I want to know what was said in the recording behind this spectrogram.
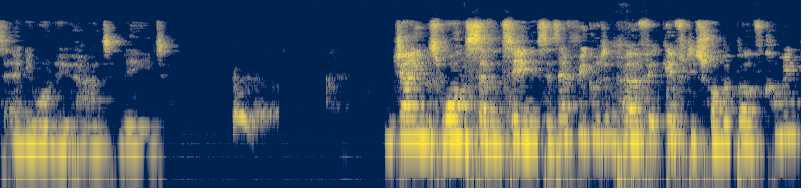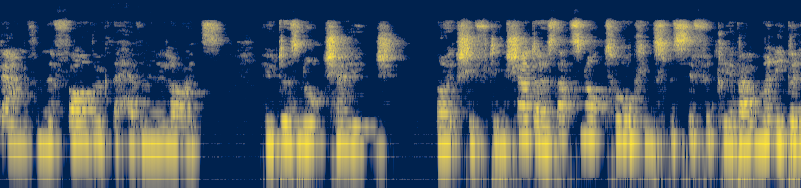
to anyone who had need. In James 1:17 it says every good and perfect gift is from above coming down from the father of the heavenly lights who does not change like shifting shadows. That's not talking specifically about money, but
